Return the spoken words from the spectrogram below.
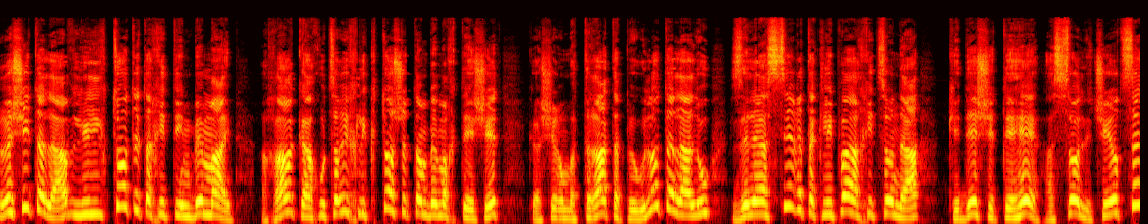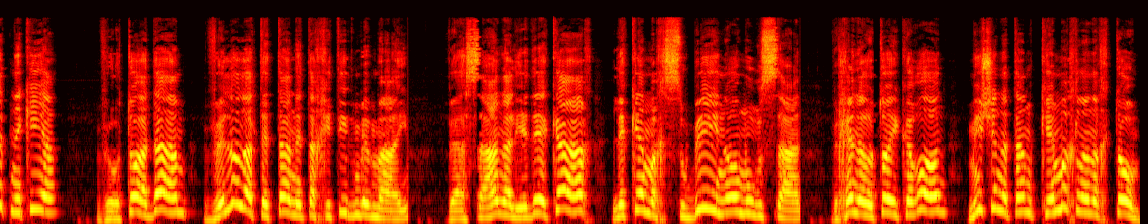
ראשית עליו ללטות את החיטים במים, אחר כך הוא צריך לקטוש אותם במכתשת, כאשר מטרת הפעולות הללו זה להסיר את הקליפה החיצונה, כדי שתהא הסולת שיוצאת נקייה. ואותו אדם, ולא לטטן את החיטים במים, ועשאן על ידי כך לקמח סובין או מורסן. וכן על אותו עיקרון, מי שנתן קמח לנחתום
